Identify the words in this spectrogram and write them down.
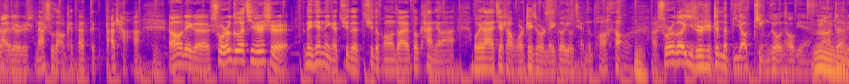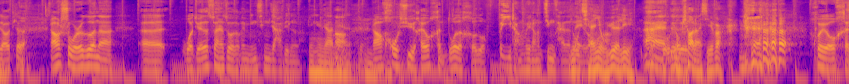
啊，就是拿树嫂开打打打岔啊。然后这个树儿哥其实是那天那个去的去的朋友，大家都看见了啊。我给大家介绍，我说这就是雷哥有钱的朋友啊。树儿哥一直是真的比较挺最后调频啊，真的比较挺。然后树儿哥呢，呃，我觉得算是最后调频明星嘉宾了。明星嘉宾啊，然后后续还有很多的合作，非常非常精彩的内容啊，有钱有阅历，哎有漂亮媳妇儿，会有很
